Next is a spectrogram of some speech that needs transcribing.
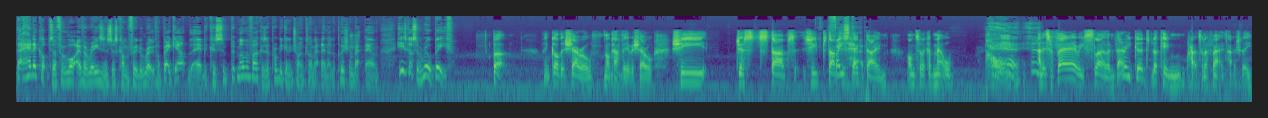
that helicopter for whatever reasons just come through the roof. I better get up there because some motherfuckers are probably going to try and climb out there and I can push him back down. He's got some real beef. But thank God that Cheryl, not Kathy, it was Cheryl, she just stabs, she stabs Face his head stab. down onto like a metal pole. Yeah, yeah. And it's very slow and very good looking practical effect, actually,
